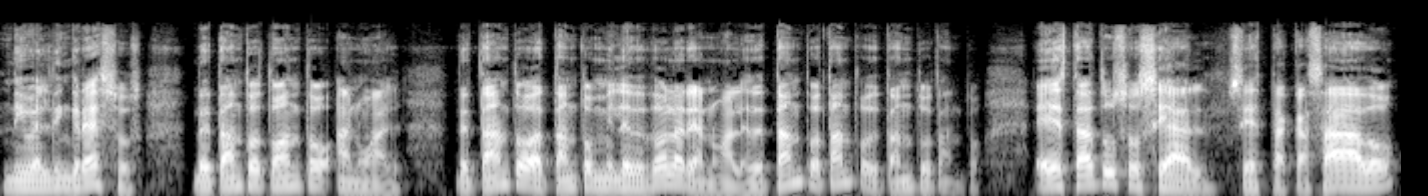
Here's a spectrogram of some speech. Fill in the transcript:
Nivel de ingresos, de tanto a tanto anual, de tanto a tantos miles de dólares anuales, de tanto a tanto, de tanto a tanto. Estatus social, si está casado,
